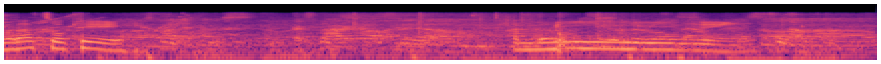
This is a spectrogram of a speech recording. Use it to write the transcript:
But that's okay. Firehouse and um, Amazing. uh,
